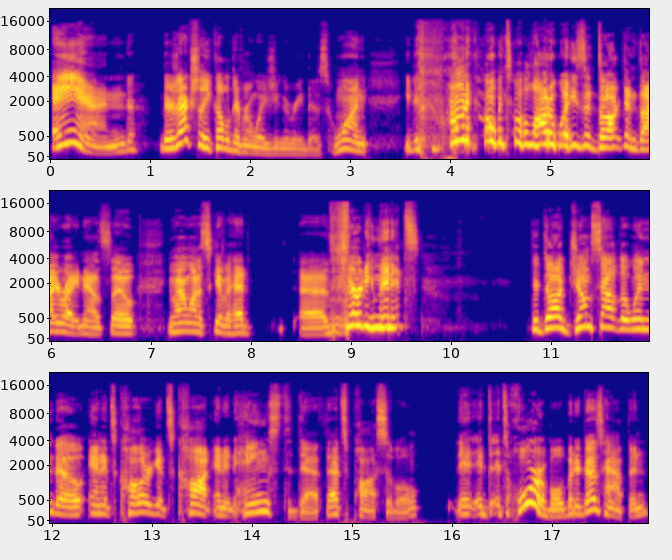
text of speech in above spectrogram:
And there's actually a couple different ways you could read this. One, I'm going to go into a lot of ways a dog can die right now, so you might want to skip ahead uh, 30 minutes. The dog jumps out the window and its collar gets caught and it hangs to death. That's possible. It, it, it's horrible, but it does happen.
